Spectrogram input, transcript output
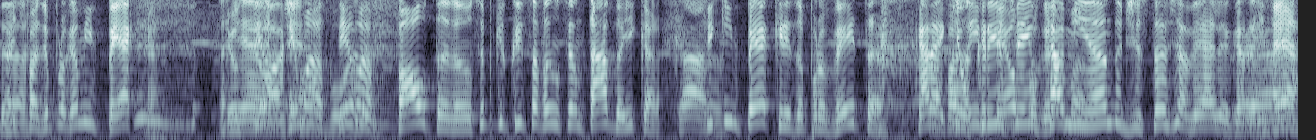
a gente fazia o programa em pé, cara. Eu É, sei, eu tem, uma uma, boa, tem uma né? falta, não sei porque o Cris tá fazendo sentado aí, cara. Cara. Fica em pé, Cris, aproveita. Cara, é que o Cris veio programa. caminhando distância velha, cara. É,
